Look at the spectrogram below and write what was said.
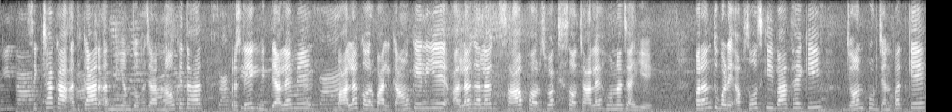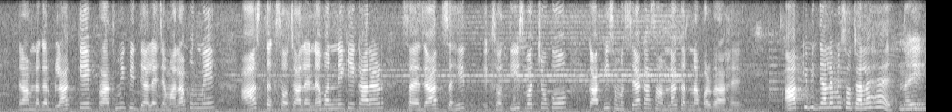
शिक्षा का अधिकार अधिनियम 2009 के तहत प्रत्येक विद्यालय में बालक और बालिकाओं के लिए अलग अलग साफ़ और स्वच्छ शौचालय होना चाहिए। परंतु बड़े अफसोस की बात है कि जौनपुर जनपद के, रामनगर ब्लॉक के प्राथमिक विद्यालय जमालापुर में आज तक शौचालय न बनने के कारण शहजाद सहित 130 बच्चों को काफ़ी समस्या का सामना करना पड़ रहा है। आपके विद्यालय में शौचालय है? नहीं।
